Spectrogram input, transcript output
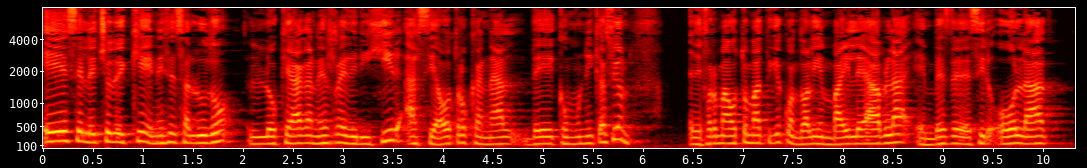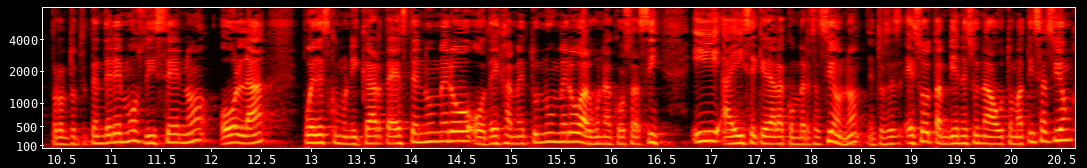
es el hecho de que en ese saludo lo que hagan es redirigir hacia otro canal de comunicación. De forma automática cuando alguien va y le habla, en vez de decir hola, pronto te atenderemos, dice, ¿no? Hola, puedes comunicarte a este número o déjame tu número, alguna cosa así. Y ahí se queda la conversación, ¿no? Entonces, eso también es una automatización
